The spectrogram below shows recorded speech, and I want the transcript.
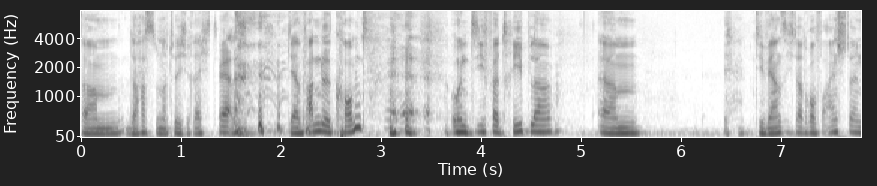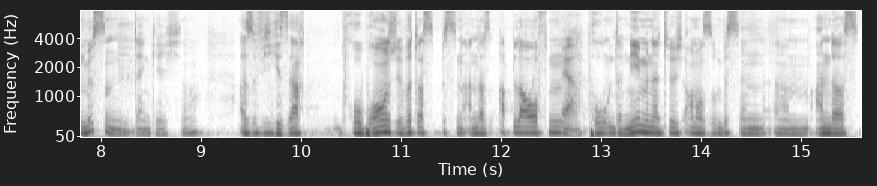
ähm, da hast du natürlich recht, ja. also der Wandel kommt und die Vertriebler, ähm, die werden sich darauf einstellen müssen, denke ich. Ne? Also wie gesagt, pro Branche wird das ein bisschen anders ablaufen, ja. pro Unternehmen natürlich auch noch so ein bisschen ähm, anders.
